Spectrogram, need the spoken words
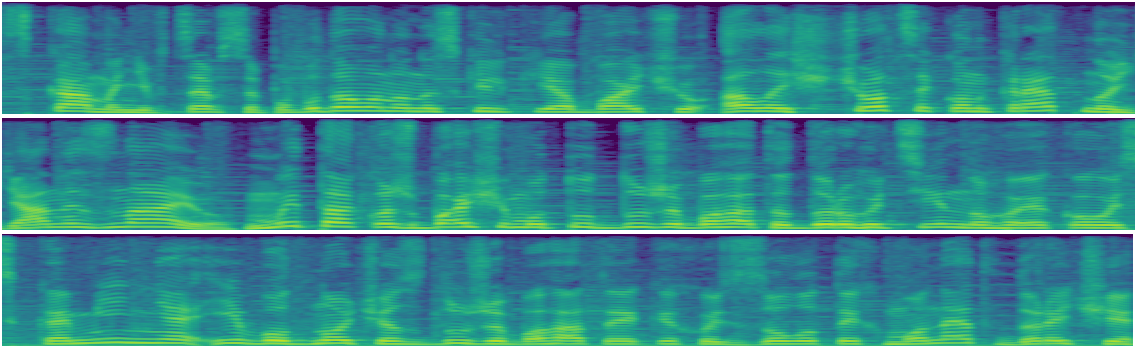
з каменів це все побудовано, наскільки я бачу. Але що це конкретно, я не знаю. Ми також бачимо тут дуже багато дорогоцінного якогось каміння, і водночас дуже багато якихось золотих монет. До речі,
